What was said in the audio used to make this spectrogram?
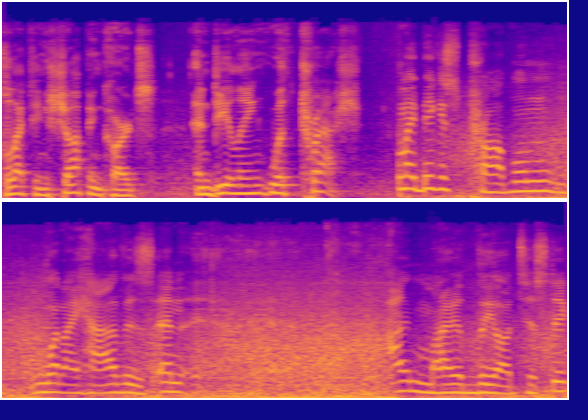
collecting shopping carts, and dealing with trash. My biggest problem, what I have is, and uh, I'm mildly autistic.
